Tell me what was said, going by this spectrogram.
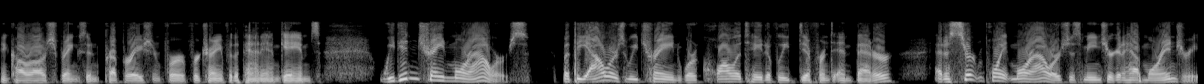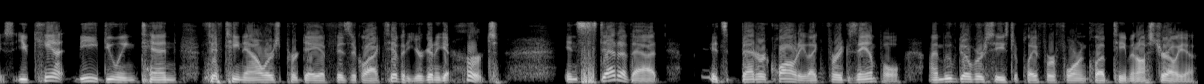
in Colorado Springs in preparation for for training for the Pan Am Games, we didn't train more hours, but the hours we trained were qualitatively different and better. At a certain point, more hours just means you're going to have more injuries. You can't be doing 10, 15 hours per day of physical activity. You're going to get hurt. Instead of that, it's better quality. Like, for example, I moved overseas to play for a foreign club team in Australia.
